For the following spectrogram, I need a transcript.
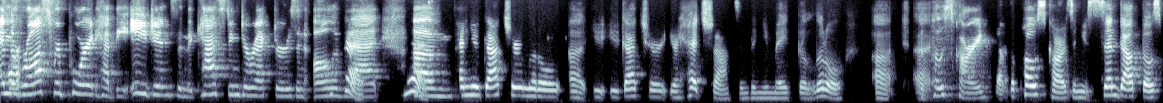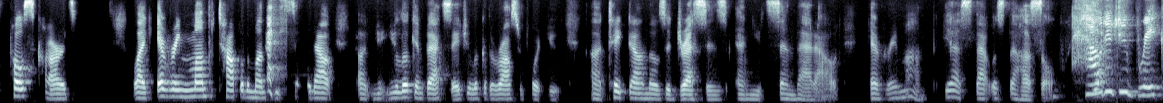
and the Ross report had the agents and the casting directors and all of yes, that. Yes. Um, and you got your little, uh, you, you got your your headshots, and then you made the little uh, the uh, postcard. the postcards, and you send out those postcards like every month, top of the month, you send it out. Uh, you, you look in backstage, you look at the Ross report, you uh, take down those addresses and you send that out. Every month. Yes, that was the hustle. How Yeah. did you break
